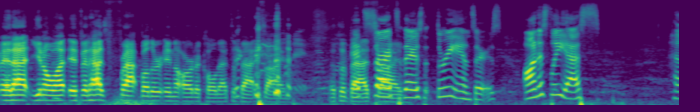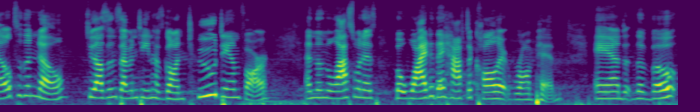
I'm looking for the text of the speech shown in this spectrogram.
and that, you know what? If it has frat brother in the article, that's a bad sign. That's a bad it starts. sign. There's three answers. Honestly, yes. Hell to the no. 2017 has gone too damn far. And then the last one is, but why did they have to call it romp him? And the vote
